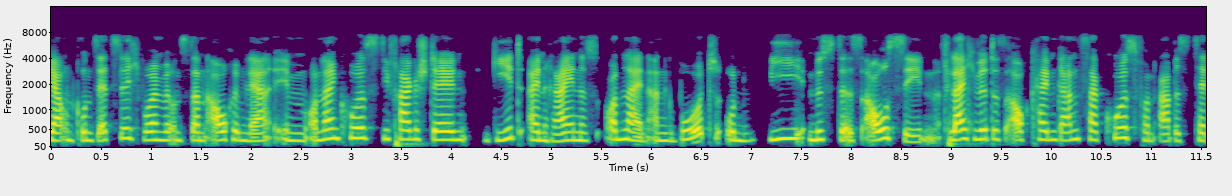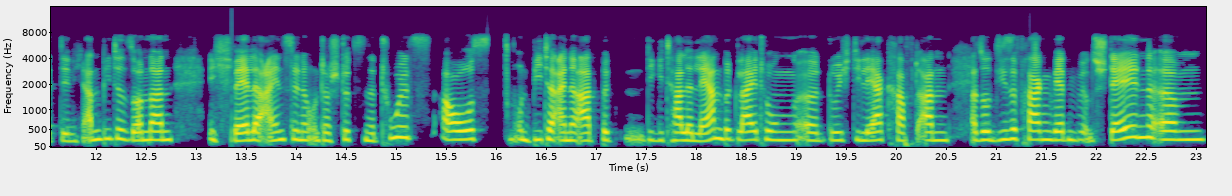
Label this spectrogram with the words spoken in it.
Ja, und grundsätzlich wollen wir uns dann auch im, im Online-Kurs die Frage stellen, geht ein reines Online-Angebot und wie müsste es aussehen? Vielleicht wird es auch kein ganzer Kurs von A bis Z, den ich anbiete, sondern ich wähle einzelne unterstützende Tools aus und biete eine Art digitale Lernbegleitung äh, durch die Lehrkraft an. Also diese Fragen werden wir uns stellen. Ähm,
